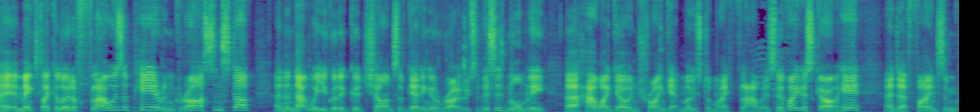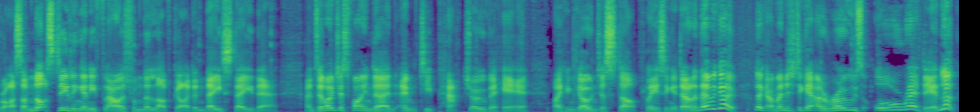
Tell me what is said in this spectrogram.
it makes like a load of flowers appear and grass and stuff, and then that way you've got a good chance of getting a rose. So this is normally uh, how I go and try and get most of my flowers. So if I just go out here and uh, find some grass, I'm not stealing any flowers from the love garden, they stay there. And so if I just find uh, an empty patch over here, I can go and just start placing it down. And there we go. Look, I managed to get a rose already. And look,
